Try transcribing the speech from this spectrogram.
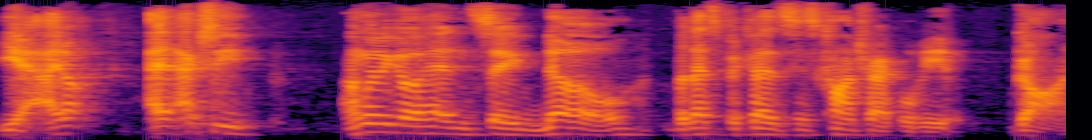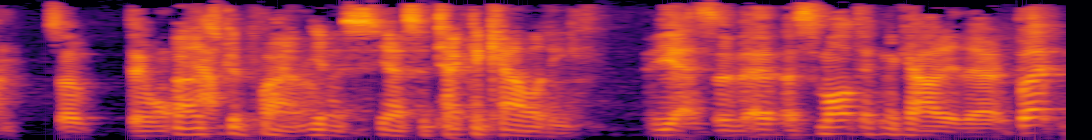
Yeah, I don't. I actually, I'm going to go ahead and say no, but that's because his contract will be gone, so they won't. Uh, that's have a good point. him. Yes, yes, a technicality. Yes, a, a small technicality there, but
